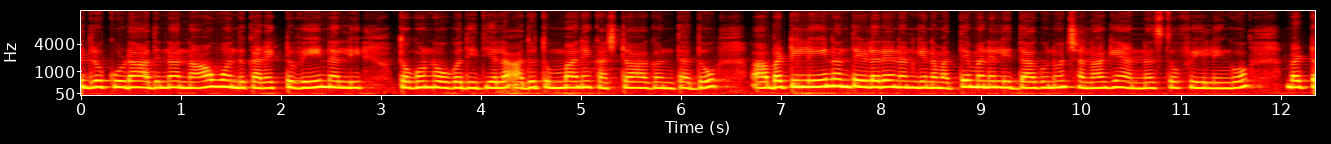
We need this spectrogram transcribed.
ಇದ್ದರೂ ಕೂಡ ಅದನ್ನು ನಾವು ಒಂದು ಕರೆಕ್ಟ್ ವೇನಲ್ಲಿ ತೊಗೊಂಡು ಹೋಗೋದಿದೆಯಲ್ಲ, ಅದು ತುಂಬಾ ಕಷ್ಟ ಆಗೋಂಥದ್ದು. ಬಟ್ ಇಲ್ಲಿ ಏನಂತ ಹೇಳಿದ್ರೆ ನನಗೆ ನಮ್ಮ ಅತ್ತೆ ಮನೇಲಿ ಇದ್ದಾಗೂ ಚೆನ್ನಾಗೇ ಅನ್ನಿಸ್ತು ಫೀಲಿಂಗು ಬಟ್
